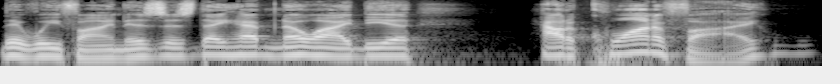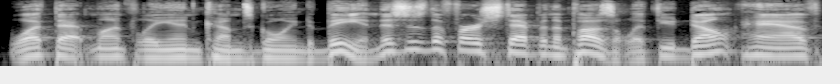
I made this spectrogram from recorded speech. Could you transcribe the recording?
that we find is, is they have no idea how to quantify what that monthly income is going to be. And this is the first step in the puzzle. If you don't have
